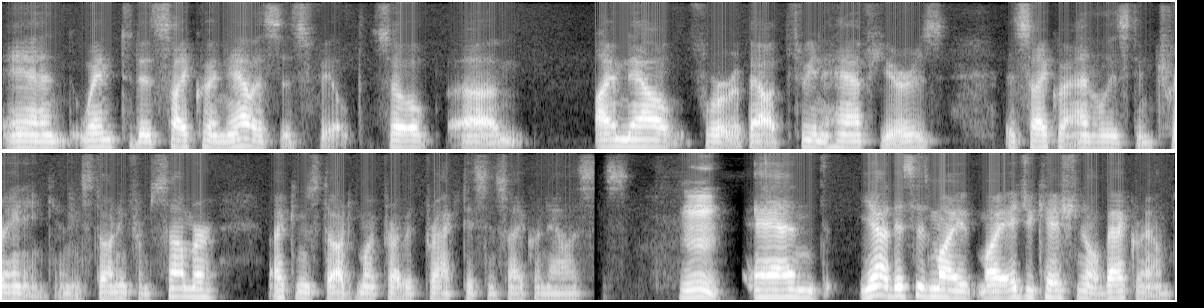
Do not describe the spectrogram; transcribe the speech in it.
and went to the psychoanalysis field. So um, I'm now for about three and a half years a psychoanalyst in training. And starting from summer, I can start my private practice in psychoanalysis. Hmm. And yeah, this is my, my educational background.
